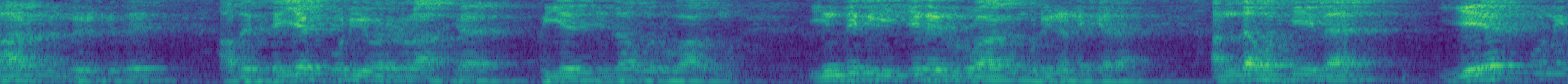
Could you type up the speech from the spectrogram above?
காரணம் இருக்குது. அதை செய்யக்கூடியவர்களாக பிஹெச்டி தான் உருவாகும். இந்திய இன்ஜினியர் உருவாக முடியும்னு நினைக்கிறேன். அந்த வகையில் ஏர்முனை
